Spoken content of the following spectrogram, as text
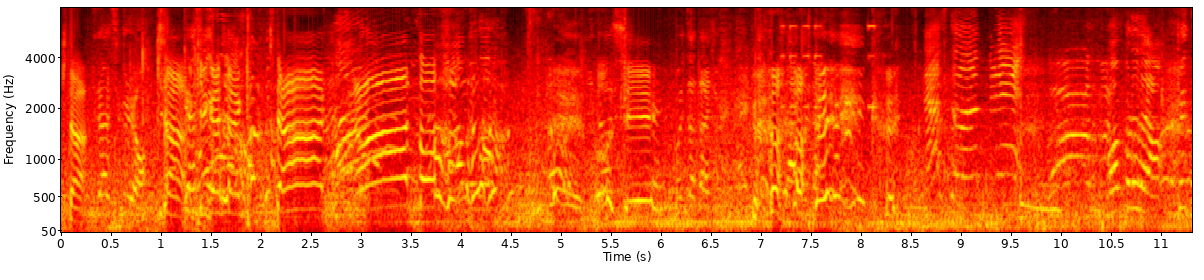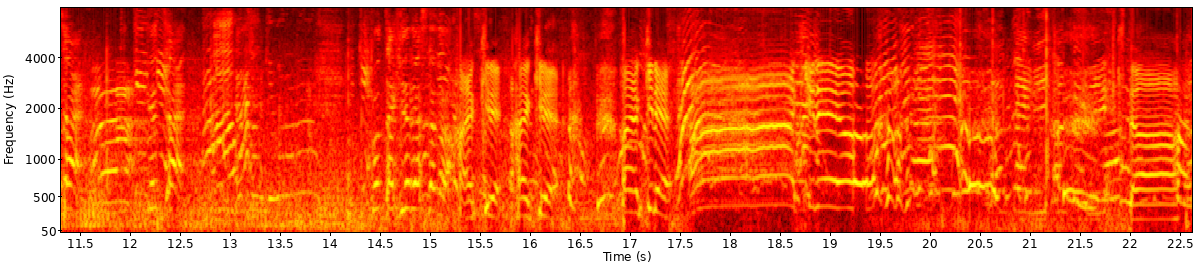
来た。左足来るよ。来た。切り返した来た。あーっと。惜しい。こいつは大丈夫。ラストワンプレーだよ。グッチャイグッチャイあこっちは左足だから。早く切れ。早く切れ。早く切れ。あー切れよ。3対2 3対2来たー。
